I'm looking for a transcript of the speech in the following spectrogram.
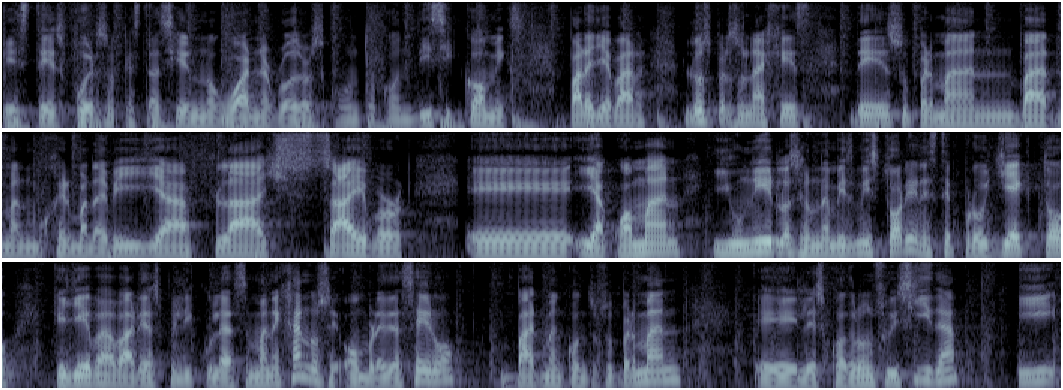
este esfuerzo que está haciendo Warner Brothers junto con DC Comics para llevar los personajes de Superman, Batman, Mujer Maravilla, Flash, Cyborg, eh, y Aquaman y unirlos en una misma historia en este proyecto que lleva varias películas manejándose. Hombre de Acero, Batman contra Superman, eh, El Escuadrón Suicida y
